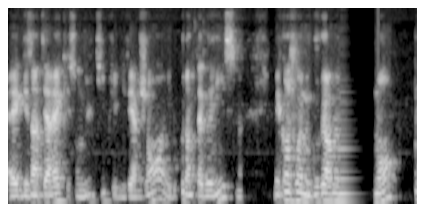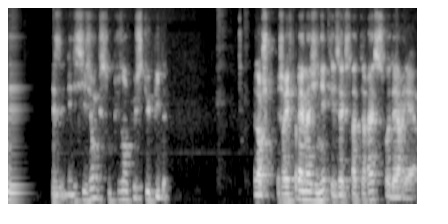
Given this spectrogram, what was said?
avec des intérêts qui sont multiples et divergents, et beaucoup d'antagonisme. Mais quand je vois nos gouvernements, des, des décisions qui sont de plus en plus stupides. Alors, je n'arrive pas à imaginer que les extraterrestres soient derrière.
